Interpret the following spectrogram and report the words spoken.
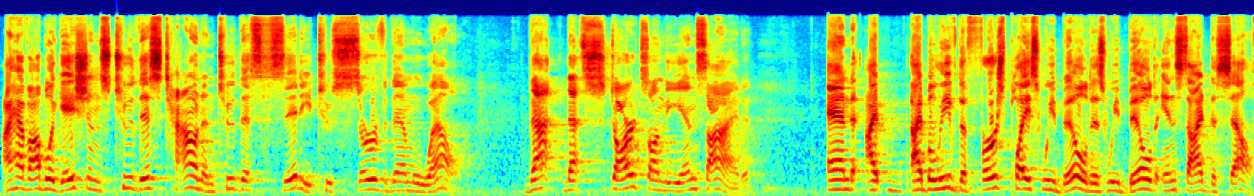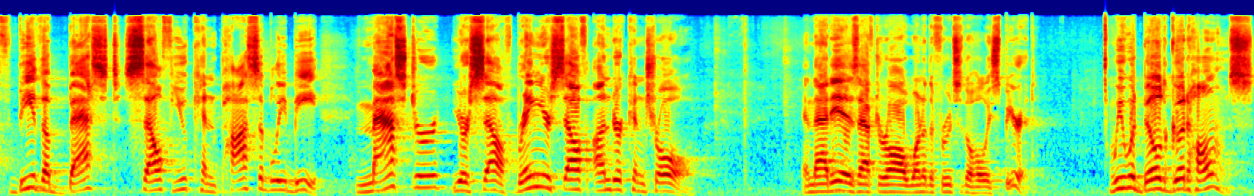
I have obligations to this town and to this city to serve them well. That, that starts on the inside. And I, I believe the first place we build is we build inside the self. Be the best self you can possibly be. Master yourself, bring yourself under control. And that is, after all, one of the fruits of the Holy Spirit. We would build good homes.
